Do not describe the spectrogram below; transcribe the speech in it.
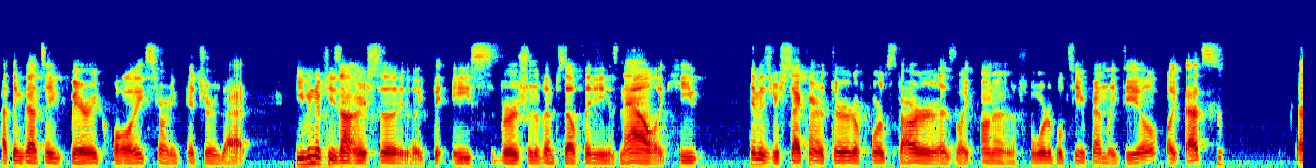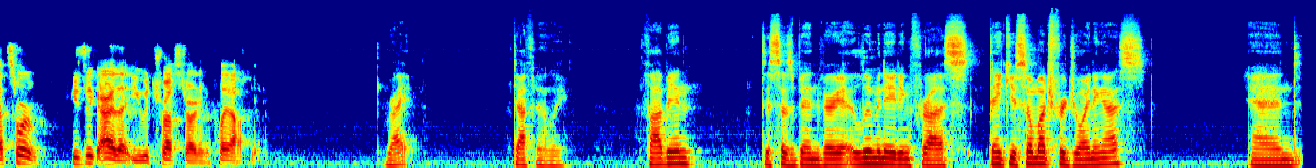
I think that's a very quality starting pitcher that even if he's not necessarily like the ace version of himself that he is now, like he him as your second or third or fourth starter as like on an affordable team friendly deal, like that's that's sort of he's the guy that you would trust starting a playoff game. Right. Definitely. Fabian, this has been very illuminating for us. Thank you so much for joining us and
